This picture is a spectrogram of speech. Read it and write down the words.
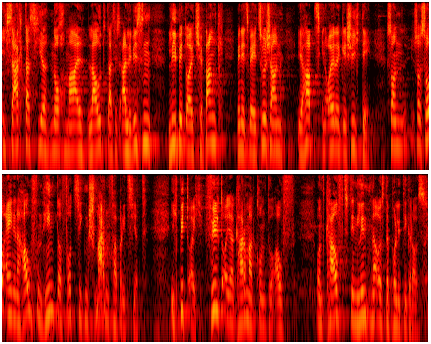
ich sage das hier nochmal laut, dass es alle wissen. Liebe Deutsche Bank, wenn jetzt welche zuschauen, ihr habt in eurer Geschichte schon, schon so einen Haufen hinterfotzigen Schmarrn fabriziert. Ich bitte euch, füllt euer Karma-Konto auf und kauft den Lindner aus der Politik raus.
